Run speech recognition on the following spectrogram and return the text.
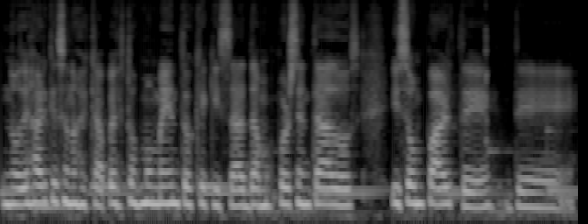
no dejar que se nos escape estos momentos que quizás damos por sentados y son parte de,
